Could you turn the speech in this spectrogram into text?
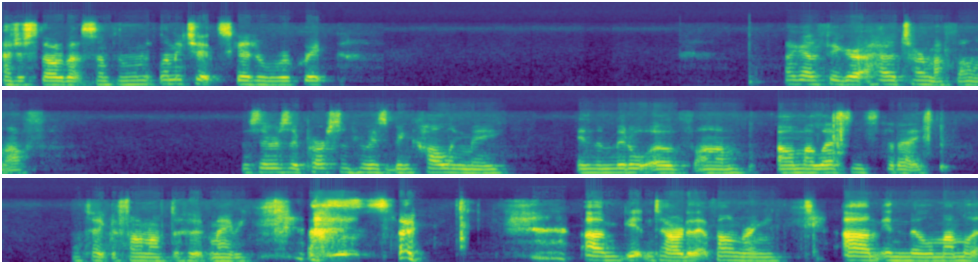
I just thought about something. Let me, let me check the schedule real quick. I got to figure out how to turn my phone off. Because there is a person who has been calling me in the middle of um, all my lessons today. I'll take the phone off the hook, maybe. so I'm getting tired of that phone ringing um, in the middle of my,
